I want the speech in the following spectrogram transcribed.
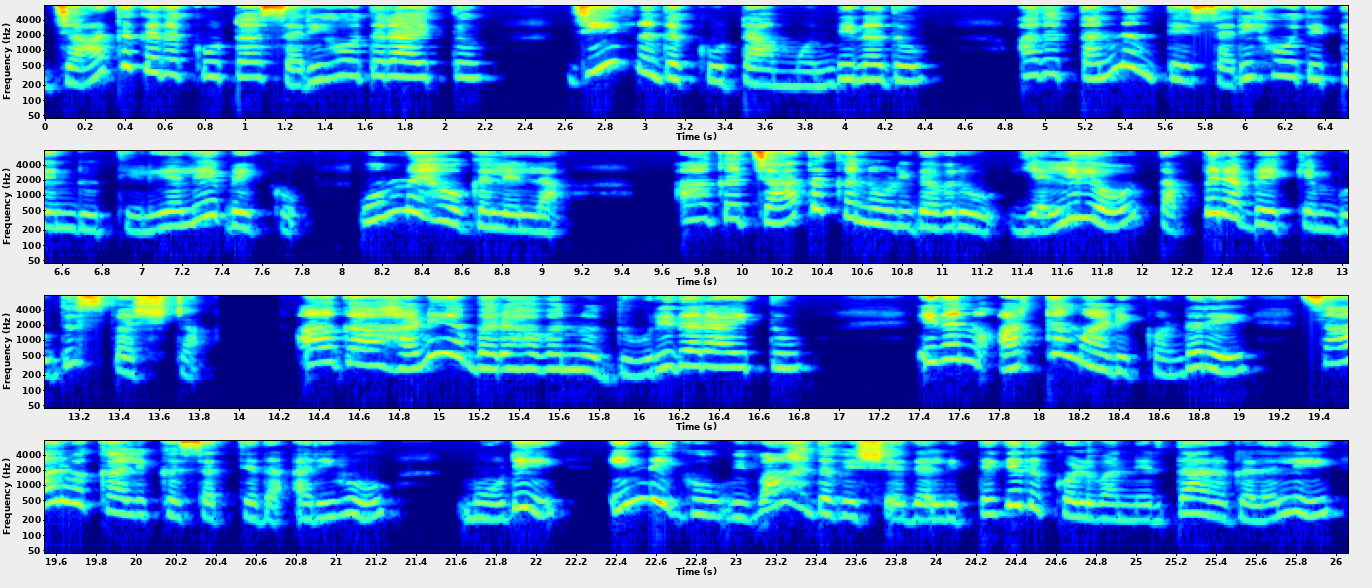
ಜಾತಕದ ಕೂಟ ಸರಿಹೋದರಾಯಿತು, ಜೀವನದ ಕೂಟ ಮುಂದಿನದು. ಅದು ತನ್ನಂತೆ ಸರಿಹೋದಿತೆಂದು ತಿಳಿಯಲೇಬೇಕು, ಒಮ್ಮೆ ಹೋಗಲಿಲ್ಲ. ಆಗ ಜಾತಕ ನೋಡಿದವರು ಎಲ್ಲಿಯೋ ತಪ್ಪಿರಬೇಕೆಂಬುದು ಸ್ಪಷ್ಟ. ಆಗ ಹಣೆಯ ಬರಹವನ್ನು ದೂರಿದರಾಯಿತು. ಇದನ್ನು ಅರ್ಥ ಮಾಡಿಕೊಂಡರೆ ಸಾರ್ವಕಾಲಿಕ ಸತ್ಯದ ಅರಿವು ಮೂಡಿ ಇಂದಿಗೂ ವಿವಾಹದ ವಿಷಯದಲ್ಲಿ ತೆಗೆದುಕೊಳ್ಳುವ ನಿರ್ಧಾರಗಳಲ್ಲಿ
